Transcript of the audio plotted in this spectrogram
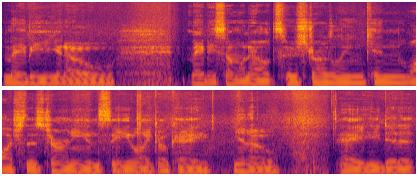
maybe you know maybe someone else who's struggling can watch this journey and see like okay you know hey he did it.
